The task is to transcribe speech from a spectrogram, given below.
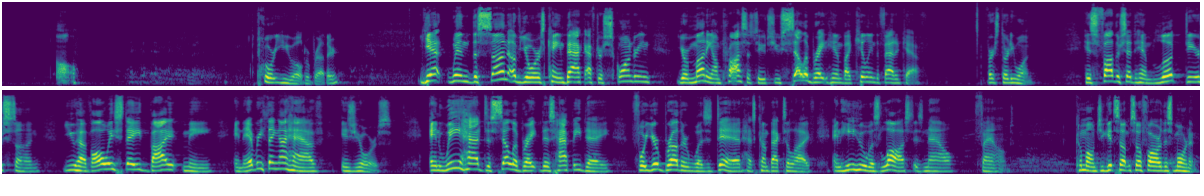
Oh. Poor you, older brother. Yet when the son of yours came back after squandering your money on prostitutes, you celebrate him by killing the fatted calf. Verse 31. His father said to him, Look, dear son, you have always stayed by me, and everything I have is yours. And we had to celebrate this happy day, for your brother was dead, has come back to life, and he who was lost is now found. Come on, did you get something so far this morning?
